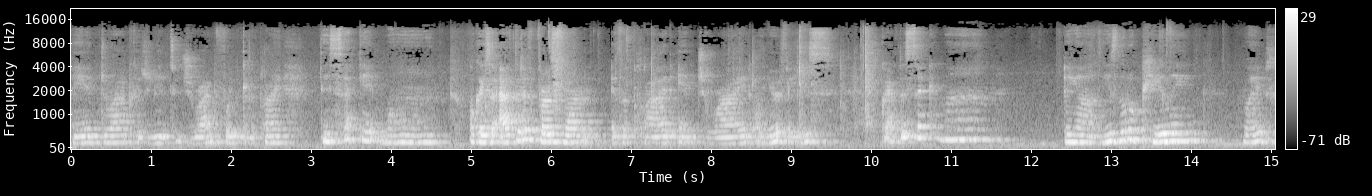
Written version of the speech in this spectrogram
fan dry because you need to dry before you can apply the second one. Okay, so after the first one is applied and dried on your face, grab the second one. Y'all, these little peeling wipes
